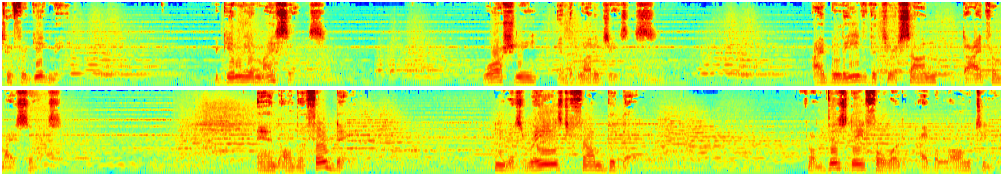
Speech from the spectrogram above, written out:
to forgive me. Forgive me of my sins Wash me in the blood of Jesus. I believe that your Son died for my sins. And on the third day, he was raised from the dead. From this day forward, I belong to you.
